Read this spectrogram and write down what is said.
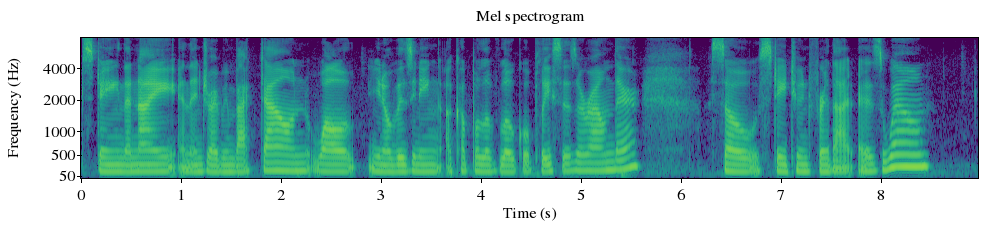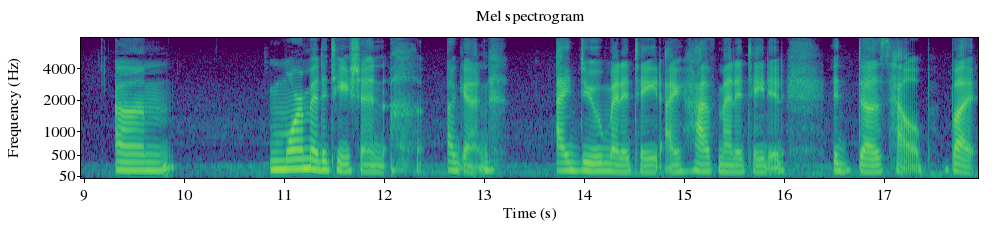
staying the night, and then driving back down while, you know, visiting a couple of local places around there. So stay tuned for that as well. Um, more meditation. Again, I do meditate. I have meditated. It does help. But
